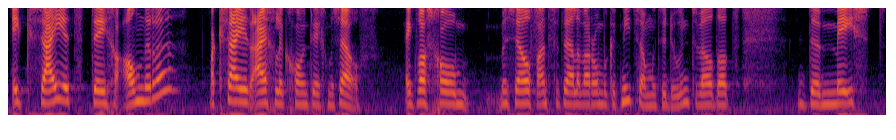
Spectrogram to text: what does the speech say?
Ik zei het tegen anderen, maar ik zei het eigenlijk gewoon tegen mezelf. Ik was gewoon mezelf aan het vertellen waarom ik het niet zou moeten doen. Terwijl dat de meest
